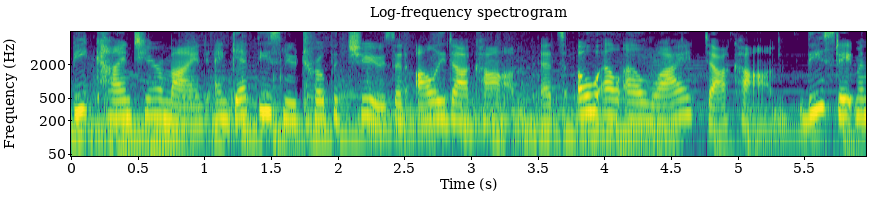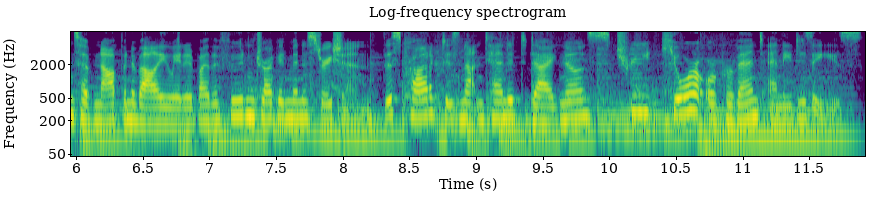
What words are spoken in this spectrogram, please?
Be kind to your mind and get these nootropic chews at olly.com. That's O L L Y.com. These statements have not been evaluated by the Food and Drug Administration. This product is not intended to diagnose, treat, cure, or prevent any disease.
